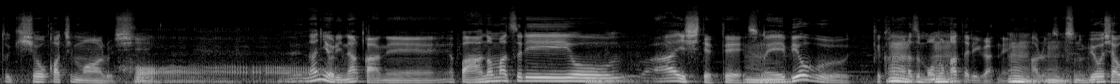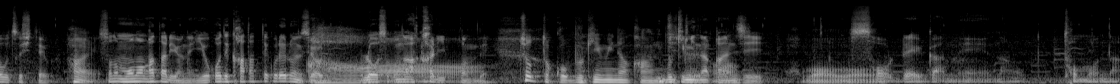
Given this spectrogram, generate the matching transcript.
当希少価値もあるしはあ。何よりなんかねやっぱあの祭りを愛してて、うん。その絵屏風って必ず物語がね、うん。あるんですよ、うん。その描写を映してはい。その物語をね横で語ってくれるんですよ。ろうそくの明かり一本で。ちょっとこう不気味な感じ不気味な感じ。それがねなんともな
